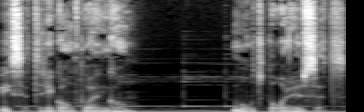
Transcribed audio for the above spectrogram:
Vi sätter igång på en gång. Mot bårhuset.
